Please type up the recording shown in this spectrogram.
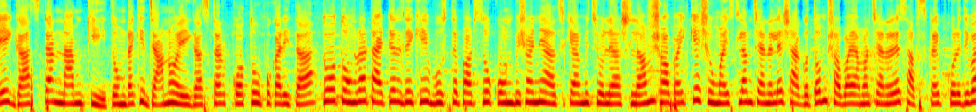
এই গাছটার নাম কি? তোমরা কি জানো এই গাছটার কত উপকারিতা? তো তোমরা টাইটেল দেখেই বুঝতে পারছ কোন বিষয় নিয়ে আজকে আমি চলে আসলাম। সবাইকে সুমা ইসলাম চ্যানেলে স্বাগতম। সবাই আমার চ্যানেলে সাবস্ক্রাইব করে দিবা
